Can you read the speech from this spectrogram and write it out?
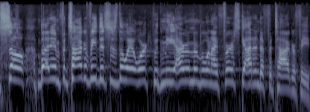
so, but in photography, this is the way it worked with me. I remember when I first got into photography.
